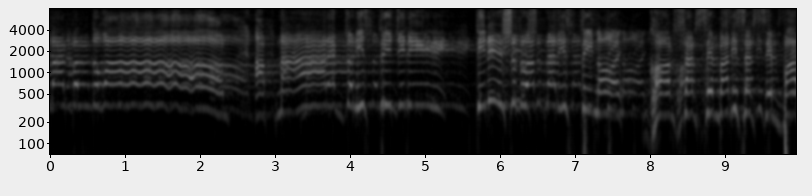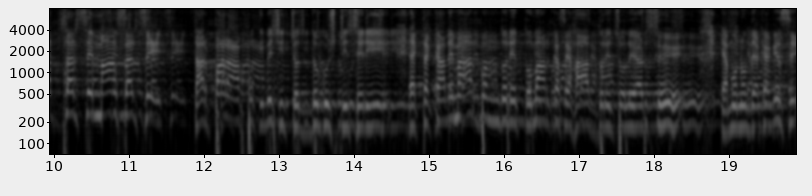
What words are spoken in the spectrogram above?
আমার বন্ধুগণ, আপনার একজন স্ত্রী যিনি শুধু আপনার স্ত্রী নয়, ঘর ছাড়ছে বাড়ি ছাড়ছে বাপ ছাড়ছে মা ছাড়ছে তার পাড়া প্রতিবেশী চোদ্দ গোষ্ঠী ছেড়ে একটা কালেমার বন্ধনে তোমার কাছে হাত ধরে চলে আসছে। এমনও দেখা গেছে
